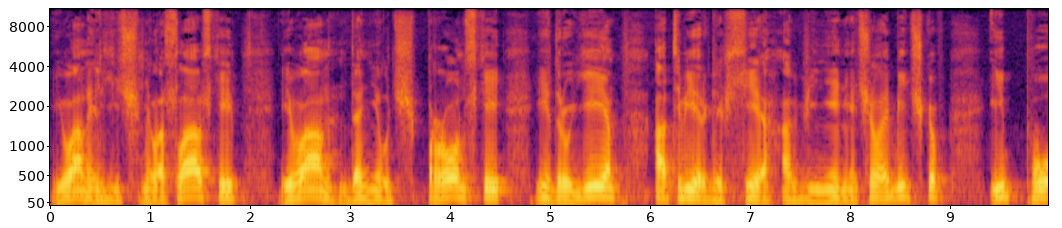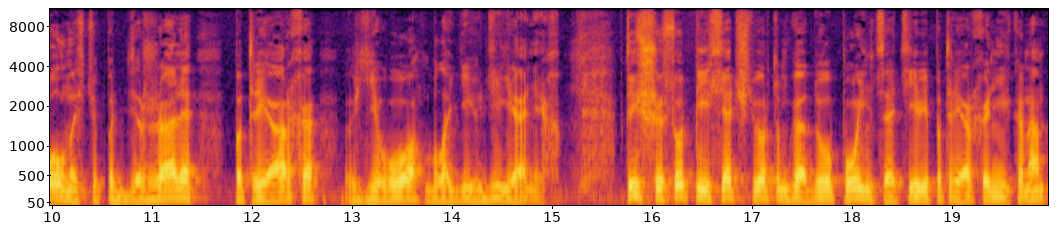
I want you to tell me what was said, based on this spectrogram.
Иван Ильич Милославский, Иван Данилович Пронский и другие отвергли все обвинения челобитчиков и полностью поддержали патриарха в его благих деяниях. В 1654 году по инициативе патриарха Никона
